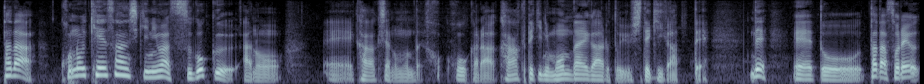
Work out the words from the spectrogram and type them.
ただ、この計算式にはすごく、あの、えー、科学者の問題方から科学的に問題があるという指摘があって、で、えっ、ー、と、ただそれ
